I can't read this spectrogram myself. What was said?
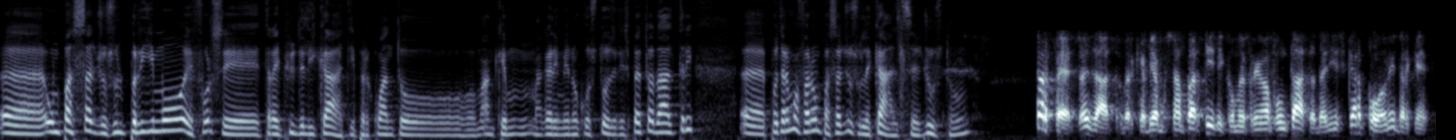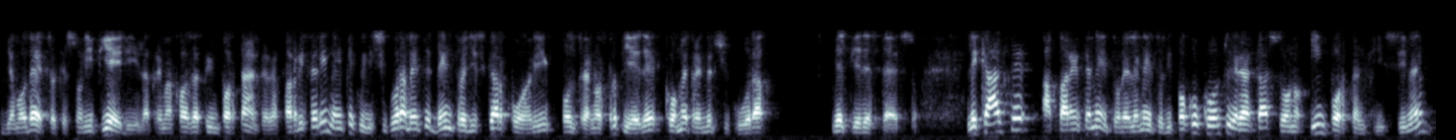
Eh, un passaggio sul primo e forse tra i più delicati, per quanto anche magari meno costosi rispetto ad altri, eh, potremmo fare un passaggio sulle calze, giusto? Perfetto, esatto, perché abbiamo, siamo partiti come prima puntata dagli scarponi, perché abbiamo detto che sono i piedi la prima cosa più importante da fare riferimento, quindi sicuramente dentro gli scarponi, oltre al nostro piede, come prenderci cura del piede stesso. Le calze, apparentemente un elemento di poco conto, in realtà sono importantissime,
